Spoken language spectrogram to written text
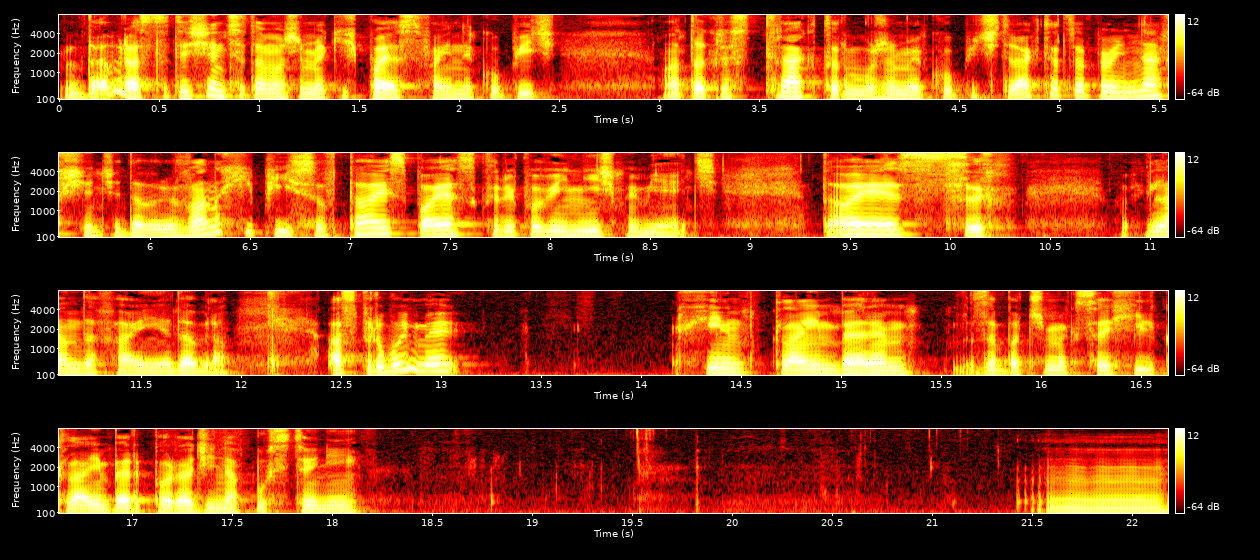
Dobra, 100 tysięcy to możemy jakiś pojazd fajny kupić. O, to okres traktor możemy kupić. Traktor to pewnie na wsi będzie dobry. Van hipisów, to jest pojazd, który powinniśmy mieć. To jest... Wygląda fajnie, dobra. A spróbujmy Hill Climberem. Zobaczymy, jak sobie Hill Climber poradzi na pustyni. Mm,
